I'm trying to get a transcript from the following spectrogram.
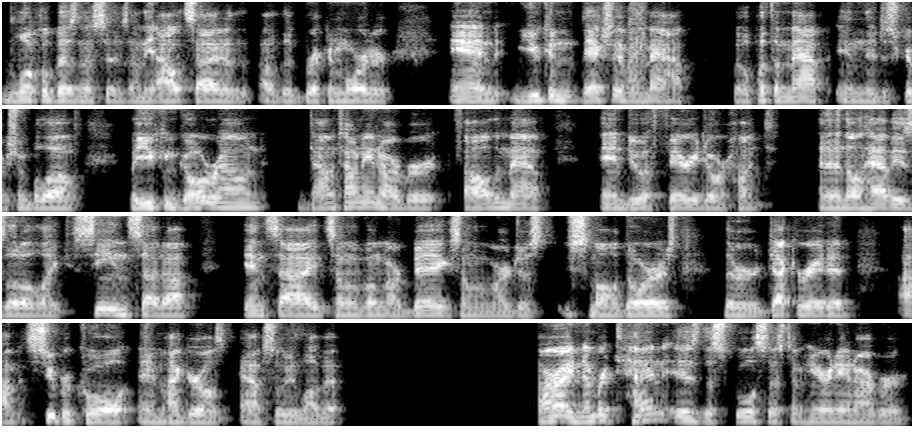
local businesses on the outside of, of the brick and mortar. And you can, they actually have a map We'll put the map in the description below, but you can go around downtown Ann Arbor, follow the map, and do a fairy door hunt. And then they'll have these little like scenes set up inside. Some of them are big, some of them are just small doors. They're decorated. Um, it's super cool, and my girls absolutely love it. All right, number 10 is the school system here in Ann Arbor,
